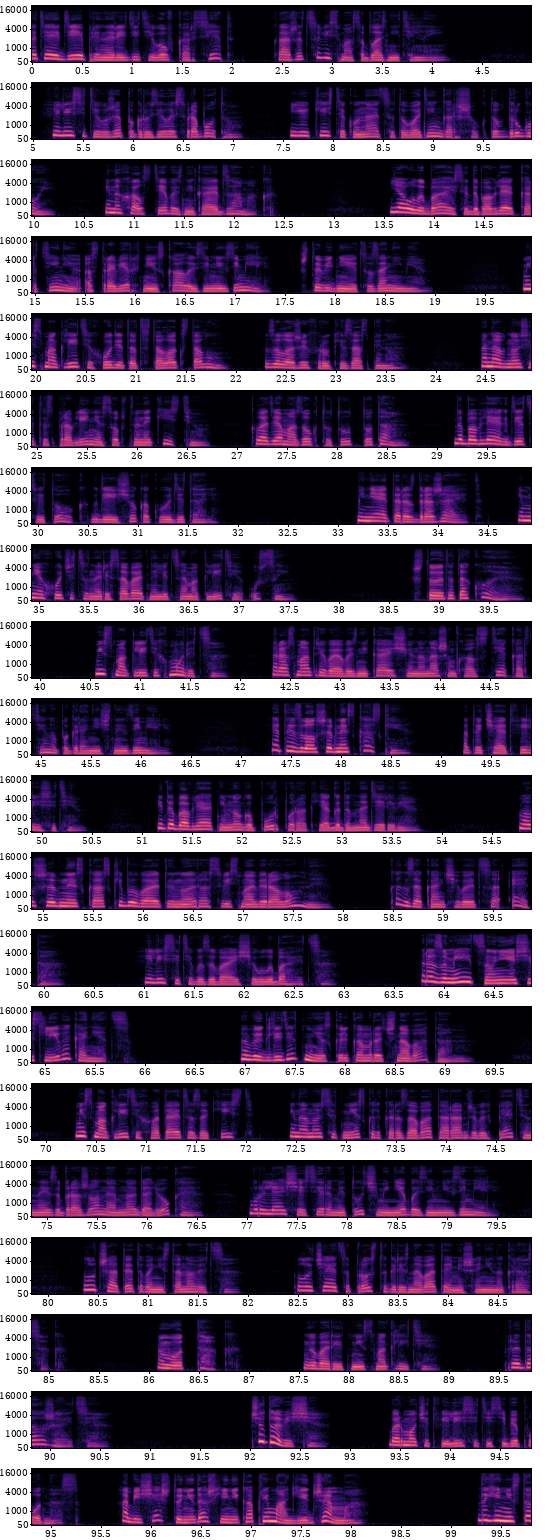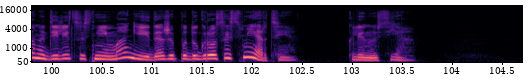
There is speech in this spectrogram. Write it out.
хотя идея принарядить его в корсет кажется весьма соблазнительной. Фелисити уже погрузилась в работу. Ее кисть окунается то в один горшок, то в другой, и на холсте возникает замок. Я улыбаюсь и добавляю к картине островерхние скалы зимних земель, что виднеются за ними. Мисс Маклити ходит от стола к столу, заложив руки за спину. Она вносит исправление собственной кистью, кладя мазок то тут, то там, добавляя где цветок, где еще какую деталь. Меня это раздражает, и мне хочется нарисовать на лице Маклити усы. Что это такое? Мисс Маклити хмурится, рассматривая возникающую на нашем холсте картину пограничных земель. «Это из волшебной сказки», — отвечает Фелисити, и добавляет немного пурпура к ягодам на дереве. Волшебные сказки бывают иной раз весьма вероломные, как заканчивается это. Фелисити вызывающе улыбается. Разумеется, у нее счастливый конец. Выглядит несколько мрачновато. Мисс Маклити хватается за кисть и наносит несколько розовато-оранжевых пятен на изображенное мной далекое, бурлящее серыми тучами небо зимних земель. Лучше от этого не становится. Получается просто грязноватая мешанина красок. Вот так. — говорит мисс Маклити. «Продолжайте». «Чудовище!» — бормочет Фелисити себе под нос. «Обещай, что не дашь ей ни капли магии, Джемма». «Да я не стану делиться с ней магией даже под угрозой смерти», — клянусь я.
